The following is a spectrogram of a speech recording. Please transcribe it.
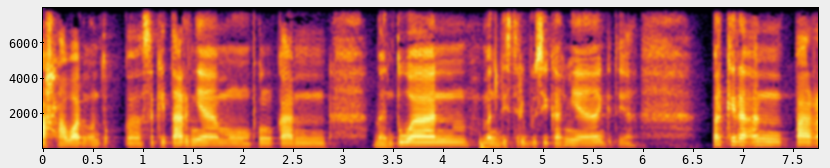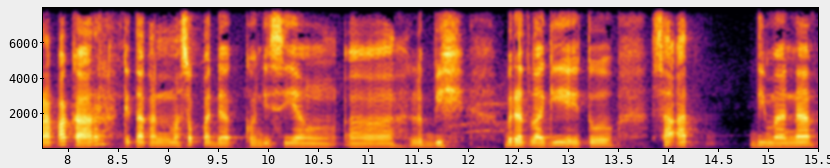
pahlawan untuk eh, sekitarnya, mengumpulkan bantuan, mendistribusikannya gitu ya. Perkiraan para pakar kita akan masuk pada kondisi yang eh, lebih berat lagi yaitu saat di mana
